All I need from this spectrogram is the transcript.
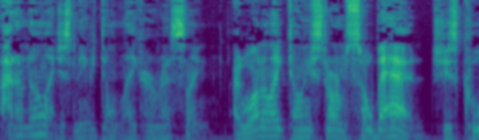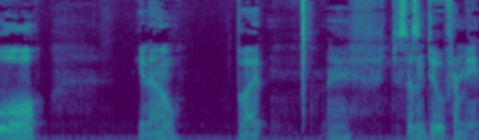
I don't know. I just maybe don't like her wrestling. I want to like Toni Storm so bad. She's cool, you know, but eh, just doesn't do it for me.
